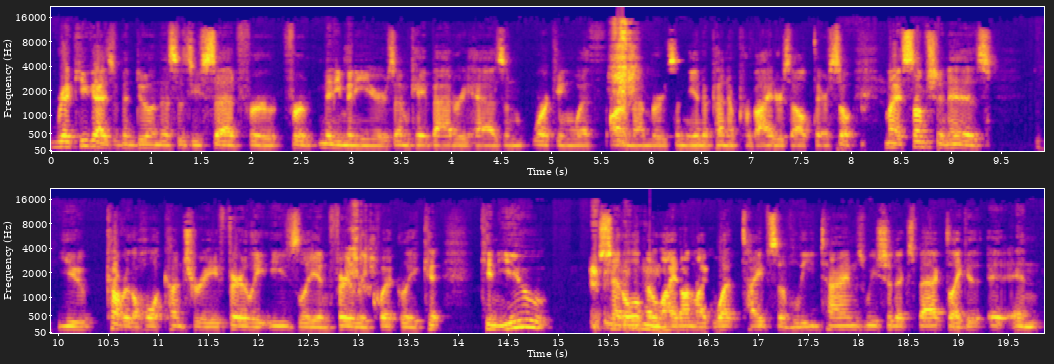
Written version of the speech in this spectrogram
Rick, you guys have been doing this, as you said, for for many many years. MK Battery has, and working with our members and the independent providers out there. So my assumption is you cover the whole country fairly easily and fairly quickly. Can, can you shed a little bit of light on like what types of lead times we should expect, like and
